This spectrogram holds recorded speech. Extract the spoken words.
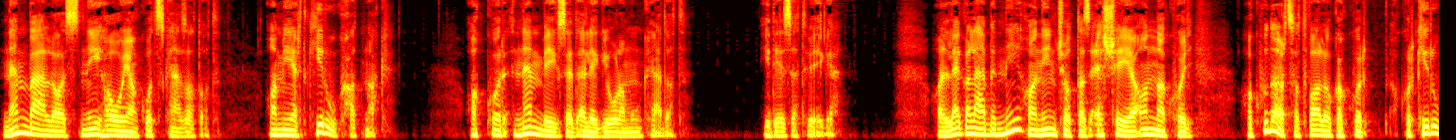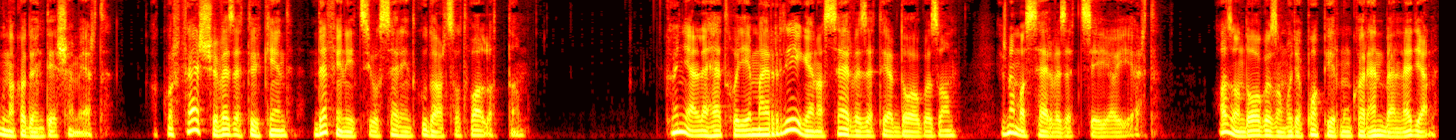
nem vállalsz néha olyan kockázatot, amiért kirúghatnak, akkor nem végzed elég jól a munkádat. Idézet vége ha legalább néha nincs ott az esélye annak, hogy ha kudarcot vallok, akkor, akkor kirúgnak a döntésemért. Akkor felső vezetőként definíció szerint kudarcot vallottam. Könnyen lehet, hogy én már régen a szervezetért dolgozom, és nem a szervezet céljaiért. Azon dolgozom, hogy a papírmunka rendben legyen,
